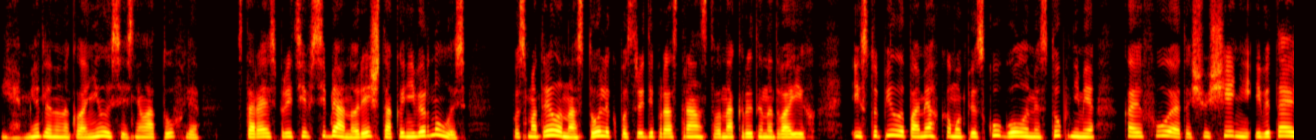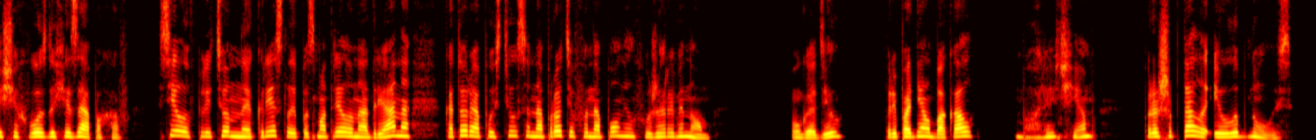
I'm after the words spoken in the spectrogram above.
Я медленно наклонилась и сняла туфли, стараясь прийти в себя, но речь так и не вернулась — посмотрела на столик посреди пространства, накрытый на двоих, и ступила по мягкому песку голыми ступнями, кайфуя от ощущений и витающих в воздухе запахов. Села в плетённое кресло и посмотрела на Адриана, который опустился напротив и наполнил фужеры вином. «Угодил?» Приподнял бокал. «Более чем», — прошептала и улыбнулась.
